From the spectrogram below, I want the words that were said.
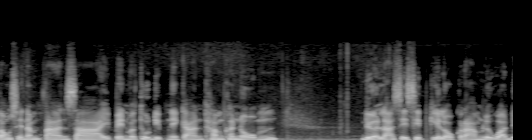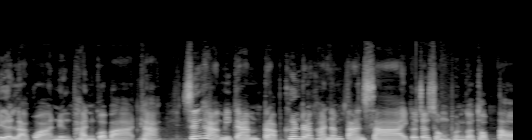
ต้องใช้น้ำตาลทรายเป็นวัตถุดิบในการทำขนม เดือนละ 40 กิโลกรัม หรือว่าเดือนละกว่า 1,000 กว่าบาทค่ะ ซึ่งหากมีการปรับขึ้นราคาน้ำตาลทราย ก็จะส่งผลกระทบต่อ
